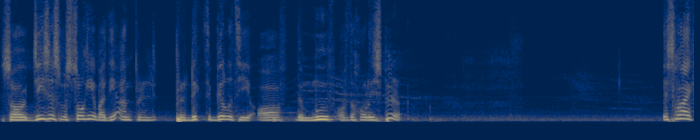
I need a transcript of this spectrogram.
So Jesus was talking about the unpredictability of the move of the Holy Spirit. It's like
